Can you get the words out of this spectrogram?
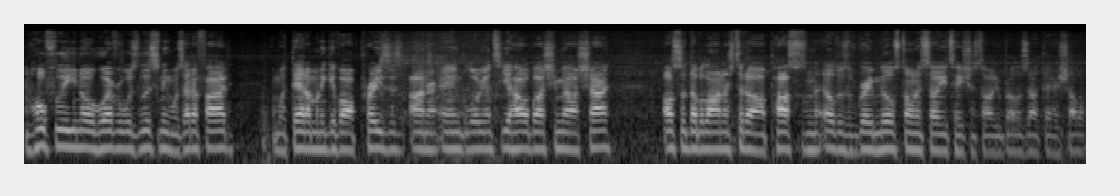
And hopefully, you know, whoever was listening was edified. And with that, I'm going to give all praises, honor, and glory unto Yahweh Bashem Shai. Also, double honors to the apostles and the elders of Great Millstone and salutations to all your brothers out there. Shalom.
